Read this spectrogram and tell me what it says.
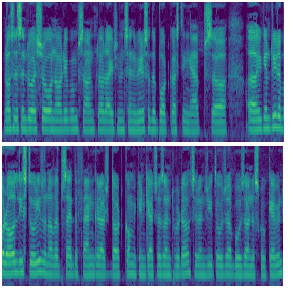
can also listen to our show on Audioboom, SoundCloud, iTunes, and various other podcasting apps. Uh, uh, you can read about all these stories on our website, IVMPodcast.com. You can catch us on Twitter, Chiranjit Oja, Boza underscore Kevin,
